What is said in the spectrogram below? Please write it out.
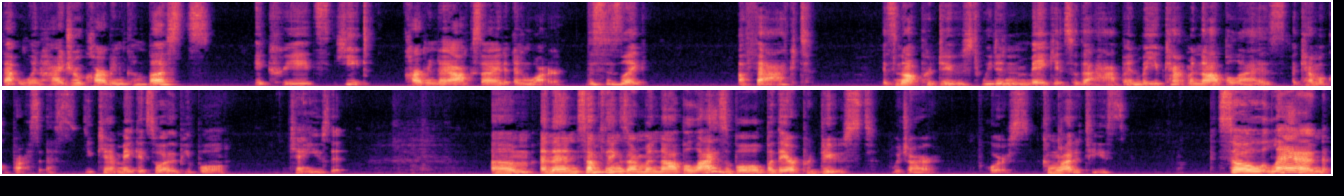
that when hydrocarbon combusts, it creates heat, carbon dioxide, and water. This is like a fact. It's not produced. We didn't make it so that happened, but you can't monopolize a chemical process. You can't make it so other people can't use it. Um, and then some things are monopolizable, but they are produced, which are, of course, commodities. So land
